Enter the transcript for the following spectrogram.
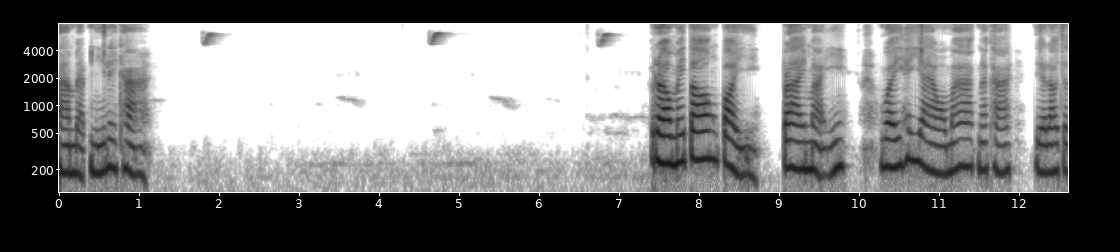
ตามแบบนี้เลยค่ะ เราไม่ต้องปล่อยปลายไหมไว้ให้ยาวมากนะคะ เดี๋ยวเราจะ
